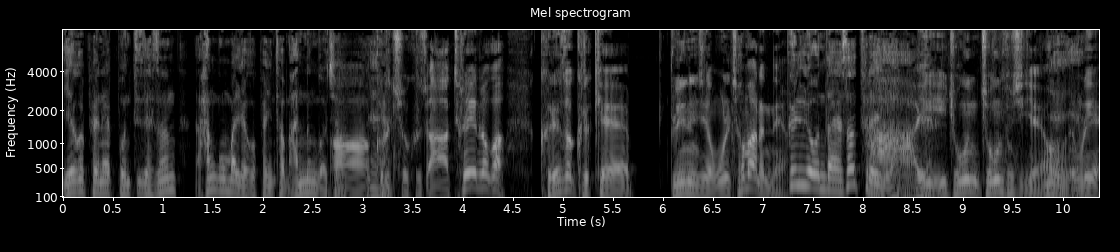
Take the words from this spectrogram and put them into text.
예고편의 본 뜻에서는 한국말 예고편이 더 맞는 거죠. 아, 예. 그렇죠. 그렇죠. 아, 트레일러가 그래서 그렇게 불리는지는 오늘 처음 알았네요. 끌려온다 해서 트레일러. 아, 이, 이 좋은 좋은 소식이에요. 우리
